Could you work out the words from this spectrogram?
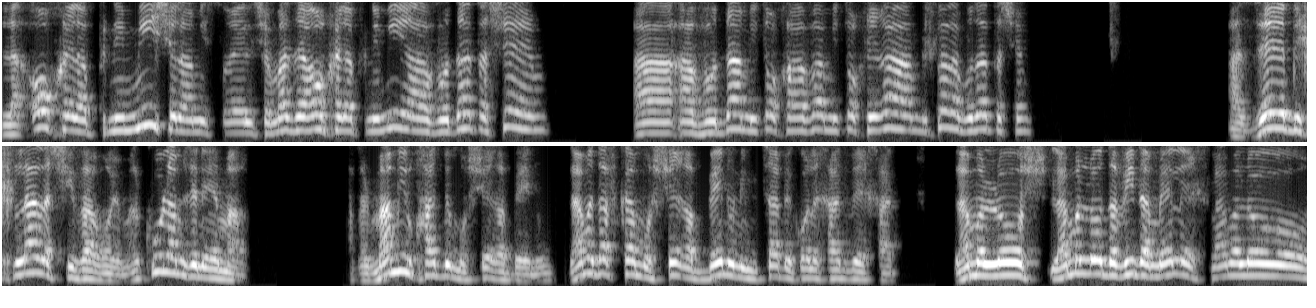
לאוכל הפנימי של עם ישראל, שמה זה האוכל הפנימי? העבודת השם, העבודה מתוך אהבה, מתוך יראה, בכלל עבודת השם. אז זה בכלל השבעה רועים, על כולם זה נאמר. אבל מה מיוחד במשה רבנו? למה דווקא משה רבנו נמצא בכל אחד ואחד? למה לא, למה לא דוד המלך? למה לא,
